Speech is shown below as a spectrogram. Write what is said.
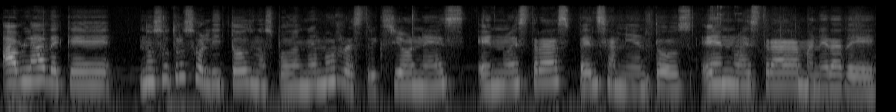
habla de que nosotros solitos nos ponemos restricciones en nuestros pensamientos, en nuestra manera de,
